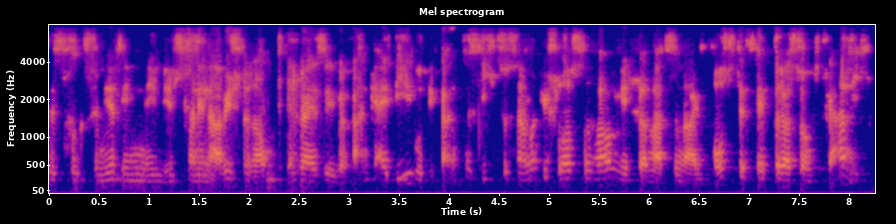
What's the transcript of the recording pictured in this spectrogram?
Das funktioniert in, in, im skandinavischen Raum teilweise über Bank-ID, wo die Banken sich zusammengeschlossen haben mit der nationalen Post etc., sonst gar nicht.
